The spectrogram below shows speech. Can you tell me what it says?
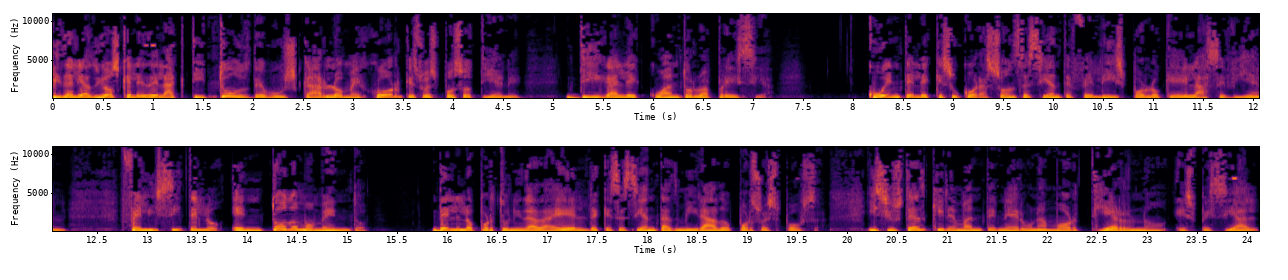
Pídale a Dios que le dé la actitud de buscar lo mejor que su esposo tiene. Dígale cuánto lo aprecia. Cuéntele que su corazón se siente feliz por lo que él hace bien. Felicítelo en todo momento Dele la oportunidad a él de que se sienta admirado por su esposa. Y si usted quiere mantener un amor tierno, especial,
